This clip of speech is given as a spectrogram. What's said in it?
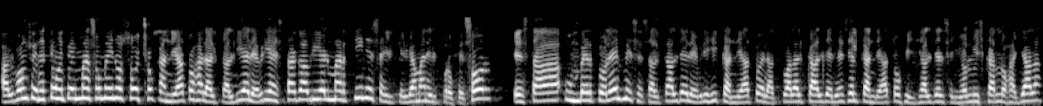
Alfonso, en este momento hay más o menos ocho candidatos a la alcaldía de Lebrija. Está Gabriel Martínez, el que llaman el profesor. Está Humberto Lesmes, es alcalde de Lebrija y candidato del actual alcalde. Él es el candidato oficial del señor Luis Carlos Ayala.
